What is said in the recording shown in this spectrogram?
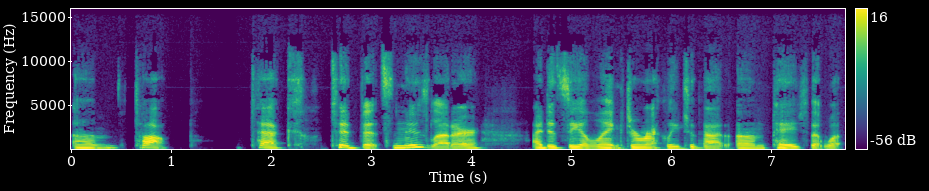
um, top tech tidbits newsletter, I did see a link directly to that um, page that what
